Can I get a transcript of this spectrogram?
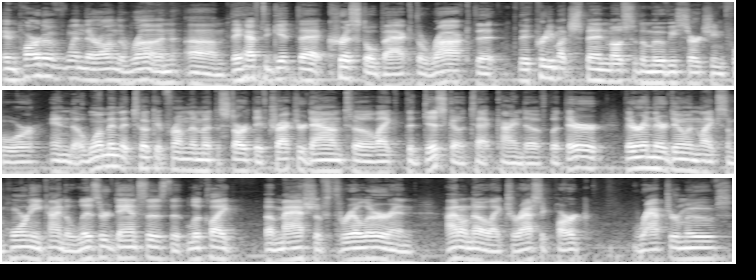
and part of when they're on the run, um, they have to get that crystal back, the rock that they pretty much spend most of the movie searching for. And a woman that took it from them at the start, they've tracked her down to like the discotheque kind of, but they're they're in there doing like some horny kind of lizard dances that look like a mash of Thriller and I don't know, like Jurassic Park raptor moves.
